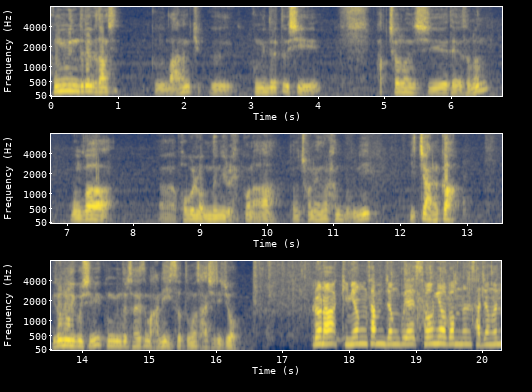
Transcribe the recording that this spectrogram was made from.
국민들의 그 당시 그 많은 기- 그 국민들의 뜻이 박철원 씨에 대해서는 뭔가 어, 법을 넘는 일을 했거나 또는 전행을 한 부분이 있지 않을까 이런 의구심이 국민들 사이에서 많이 있었던 건 사실이죠. 그러나 김영삼 정부의 성역 없는 사정은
